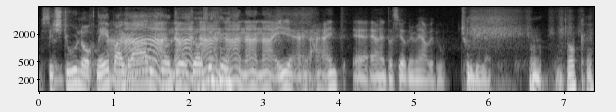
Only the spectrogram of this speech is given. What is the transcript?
bist du noch Nepal Ah, gerade? nein, nein, nein, nein, nein. Ich, er, er, er interessiert mich mehr wie du. Entschuldige. Okay.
